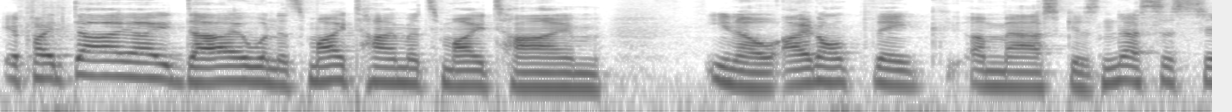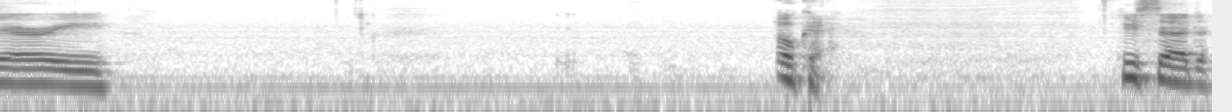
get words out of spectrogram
if I die, I die. When it's my time, it's my time. You know, I don't think a mask is necessary. Okay. He said,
